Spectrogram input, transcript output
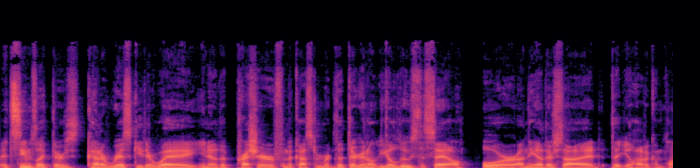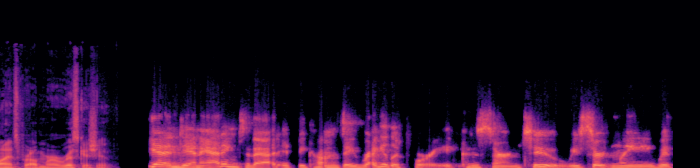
it seems like there's kind of risk either way. You know, the pressure from the customer that they're gonna you'll lose the sale, or on the other side that you'll have a compliance problem or a risk issue. Yeah, and Dan, adding to that, it becomes a regulatory concern too. We certainly, with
